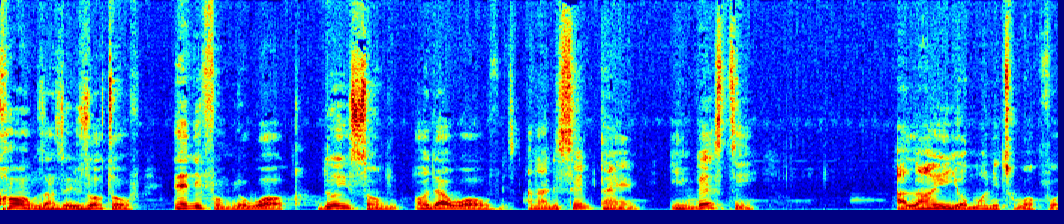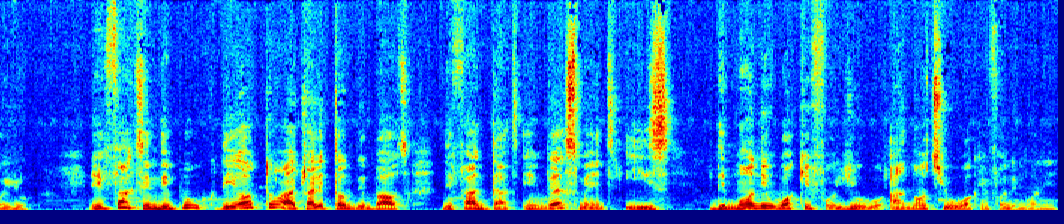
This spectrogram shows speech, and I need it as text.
comes as a result of earning from your work, doing some other work, and at the same time investing, allowing your money to work for you. In fact, in the book, the author actually talked about the fact that investment is the money working for you and not you working for the money.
